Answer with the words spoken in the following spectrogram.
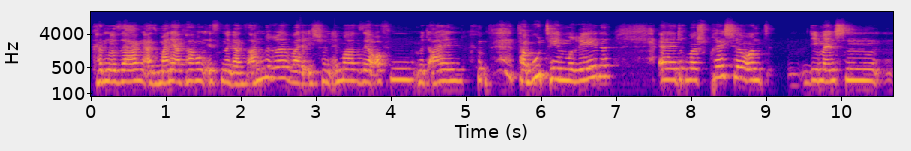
kann nur sagen, also meine Erfahrung ist eine ganz andere, weil ich schon immer sehr offen mit allen Tabuthemen rede, äh, drüber spreche und die Menschen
